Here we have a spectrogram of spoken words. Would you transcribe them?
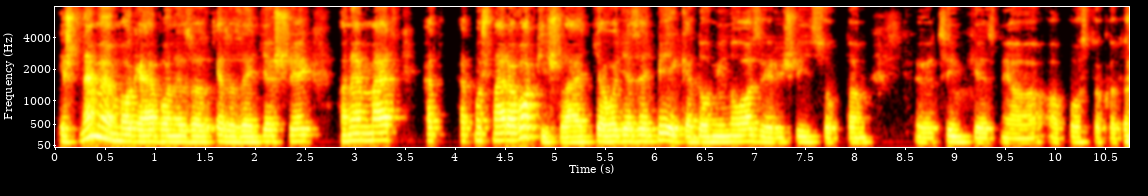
és nem önmagában ez, a, ez az egyesség, hanem már, hát, hát most már a vak is látja, hogy ez egy béke dominó, azért is így szoktam címkézni a, a posztokat,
